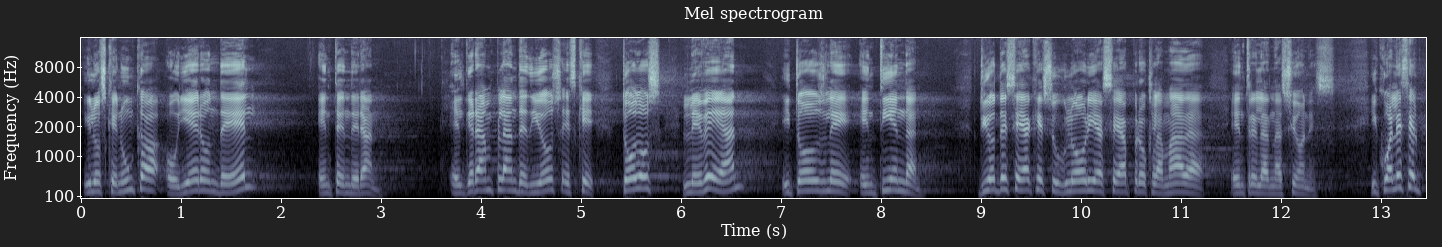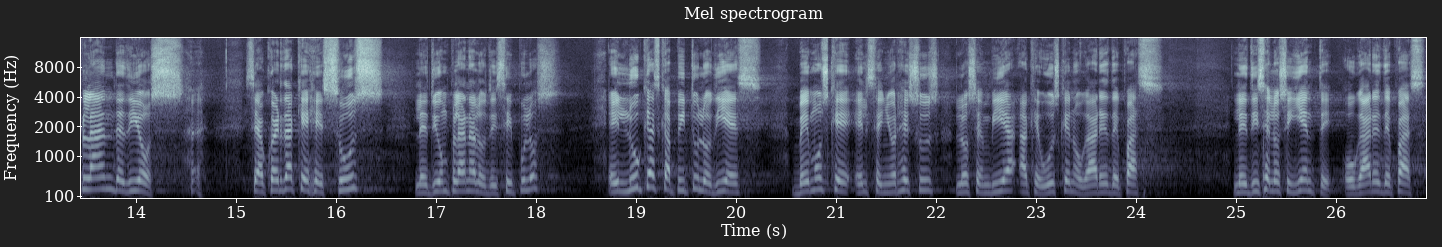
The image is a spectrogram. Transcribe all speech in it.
y los que nunca oyeron de Él entenderán. El gran plan de Dios es que todos le vean y todos le entiendan. Dios desea que su gloria sea proclamada entre las naciones. ¿Y cuál es el plan de Dios? ¿Se acuerda que Jesús le dio un plan a los discípulos? En Lucas capítulo 10 vemos que el Señor Jesús los envía a que busquen hogares de paz. Les dice lo siguiente, hogares de paz.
